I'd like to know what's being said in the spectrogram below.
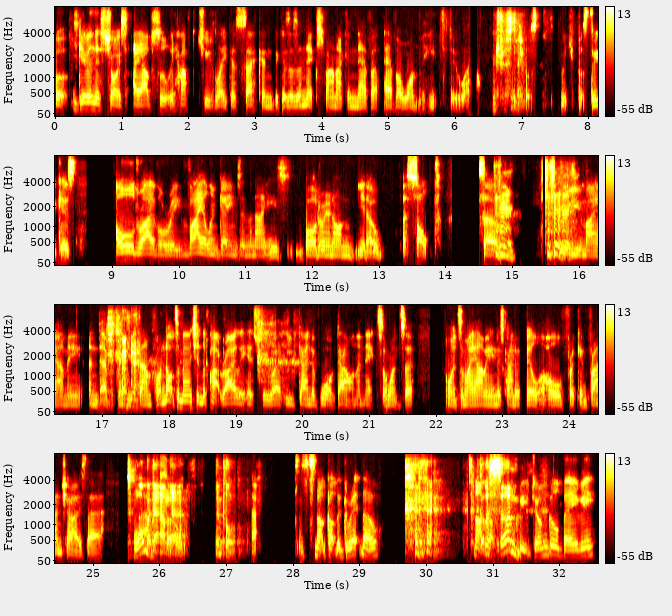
But given this choice, I absolutely have to choose Lakers second because as a Knicks fan, I can never ever want the Heat to do well. Which Interesting. puts which puts because old rivalry, violent games in the nineties, bordering on you know assault. So screw you, Miami, and everything you stand for. Not to mention the Pat Riley history, where he kind of walked out on the Knicks and went to went to Miami and has kind of built a whole freaking franchise there. It's warmer down So- there. Simple. Uh, it's not got the grit though. It's not Got the sun. concrete jungle, baby.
